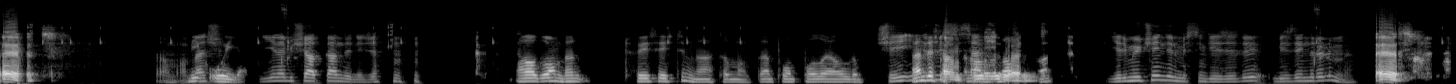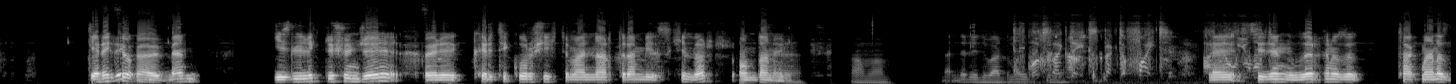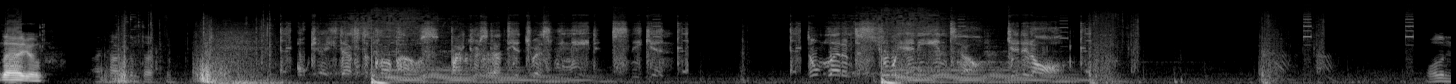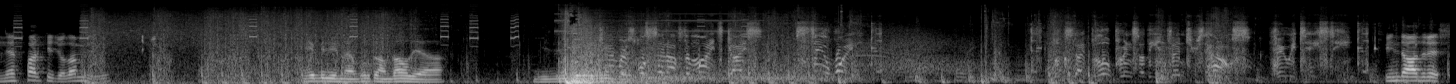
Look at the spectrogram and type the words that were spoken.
Evet. Tamam Bir ben şi- oy yap. yine bir shotgun deneyeceğim. Aa tamam ben tüfeği seçtim mi? Ha tamam. Ben pompalayı aldım. Şeyi Ben de indirmişsin Tamam, sen. hızlı verdim. 23'e indirmişsin gizliliği. Biz de indirelim mi? Evet. Gerek Gerek yok mi? abi. Ben gizlilik düşünce böyle kritik vuruş ihtimalini arttıran bir skill var. Ondan öyle. Tamam. Ben de ready vardım. Hadi Ve sizin zırhınızı takmanız daha iyi olur. Ay, taktım taktım. Okay, that's the clubhouse. Bikers got the address we need. Sneak in. Don't let them destroy any intel. Get it all. Oğlum ne fark ediyor lan bizi? Ne bileyim ben buradan dal ya. Gizli görevi Cameras will set off the mines, guys. Stay away. Looks like blueprints of the inventor's house. Very tasty. Binde adres.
